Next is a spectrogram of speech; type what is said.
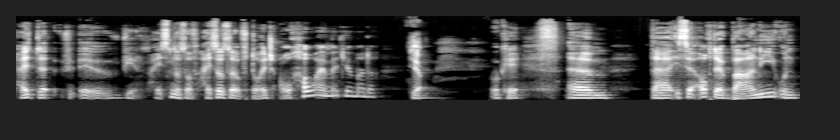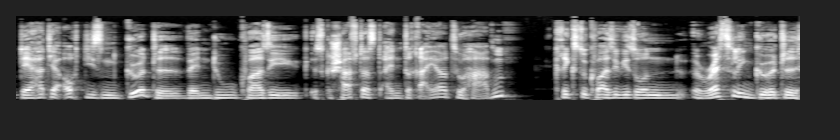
heißt, äh, wie heißt das auf, heißt das auf Deutsch auch How I Met Your Mother? ja. Okay. Ähm, da ist ja auch der Barney und der hat ja auch diesen Gürtel, wenn du quasi es geschafft hast, einen Dreier zu haben, kriegst du quasi wie so einen Wrestling-Gürtel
